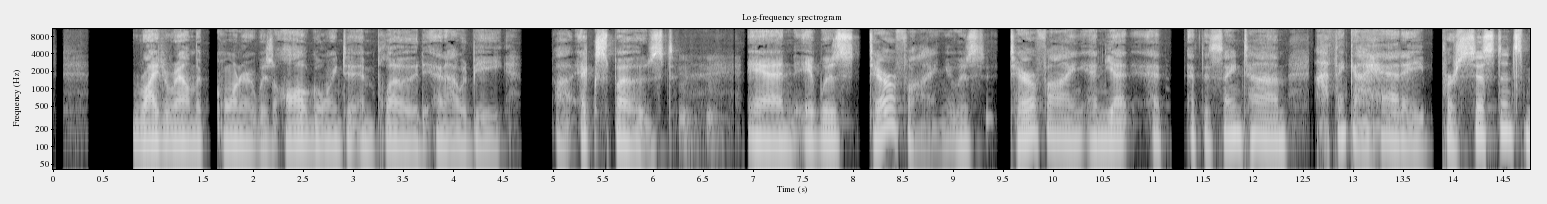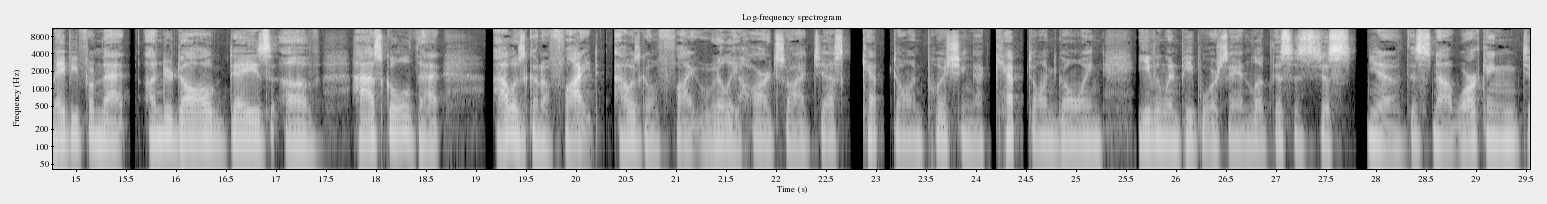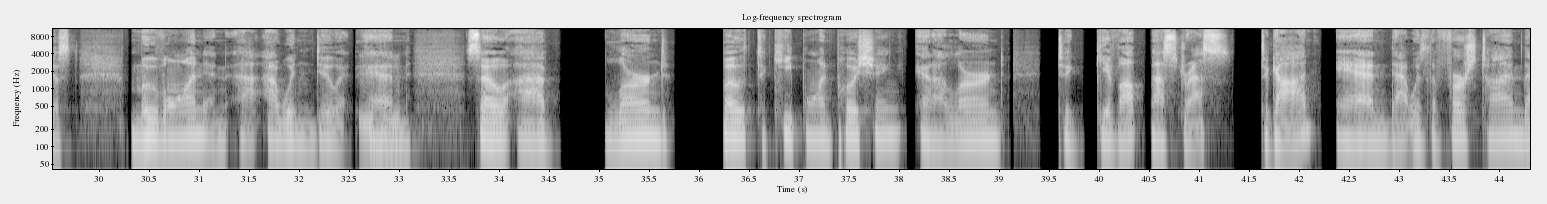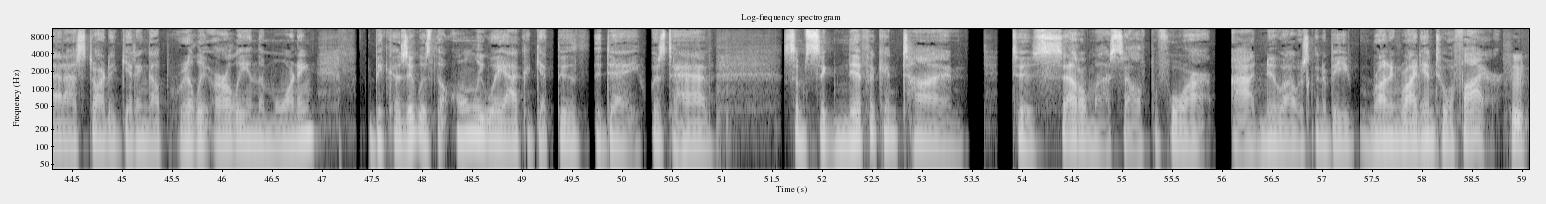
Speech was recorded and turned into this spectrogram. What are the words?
right around the corner it was all going to implode and I would be uh, exposed. and it was terrifying. It was terrifying. And yet at, at the same time, I think I had a persistence, maybe from that underdog days of high school, that I was going to fight. I was going to fight really hard. So I just kept on pushing. I kept on going, even when people were saying, look, this is just, you know, this is not working. Just move on. And I, I wouldn't do it. Mm-hmm. And so I learned both to keep on pushing and I learned to give up my stress to God. And that was the first time that I started getting up really early in the morning because it was the only way I could get through the day was to have some significant time to settle myself before I knew I was going to be running right into a fire. Hmm.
